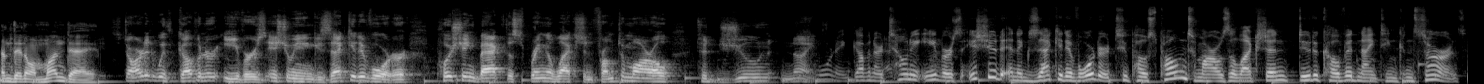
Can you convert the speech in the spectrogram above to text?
And then on Monday, it started with Governor Evers issuing an executive order pushing back the spring election from tomorrow to June 9th. Morning, Governor Tony Evers issued an executive order to postpone tomorrow's election due to COVID 19 concerns.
